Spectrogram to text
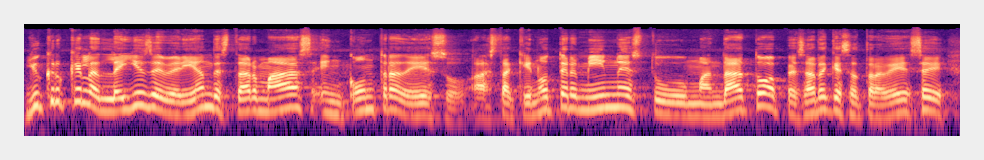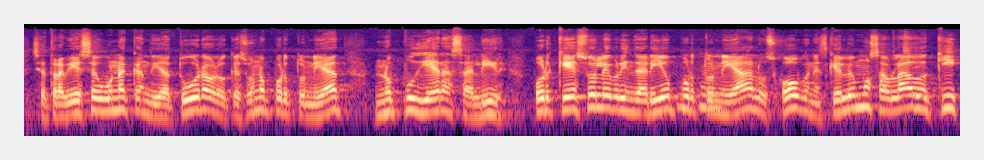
Yo creo que las leyes deberían de estar más en contra de eso. Hasta que no termines tu mandato, a pesar de que se atraviese, se atraviese una candidatura o lo que es una oportunidad, no pudiera salir. Porque eso le brinda daría oportunidad a los jóvenes, que lo hemos hablado aquí,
